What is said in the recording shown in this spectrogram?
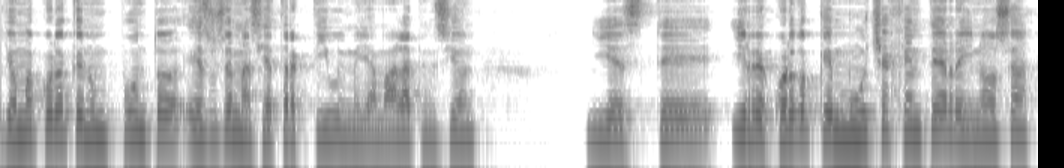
yo me acuerdo que en un punto eso se me hacía atractivo y me llamaba la atención. Y este, y recuerdo que mucha gente de Reynosa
